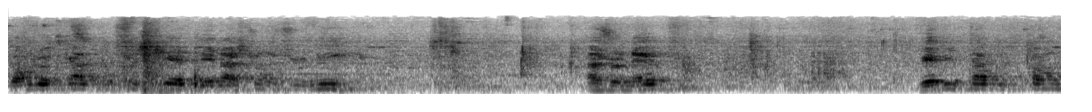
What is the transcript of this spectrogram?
dans le cadre officiel des Nations Unies à Genève, véritable temple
